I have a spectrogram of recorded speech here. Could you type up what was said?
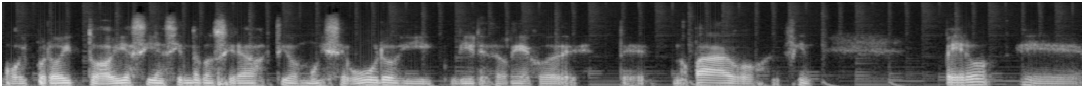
hoy por hoy todavía siguen siendo considerados activos muy seguros y libres de riesgo de, no pago, en fin. Pero eh,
